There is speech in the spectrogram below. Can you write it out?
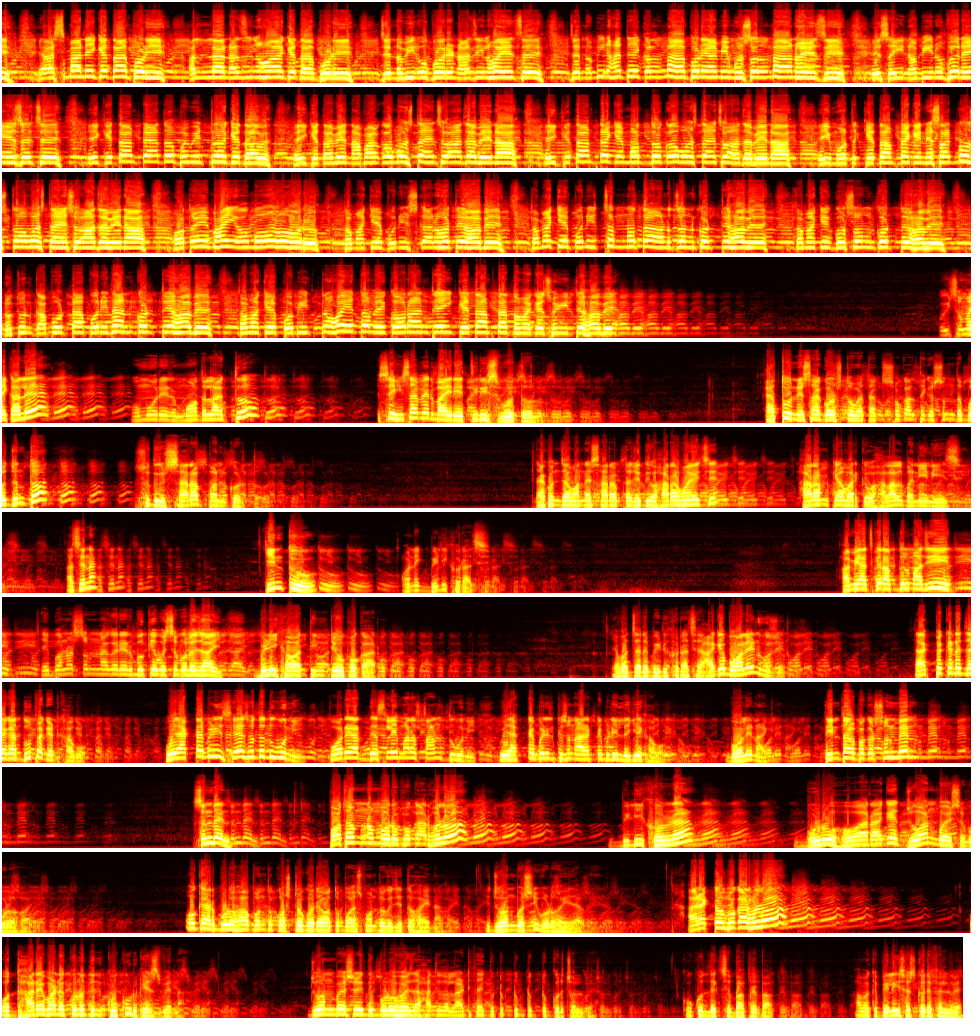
আসমানি কিতাব পড়ি, আল্লাহ নাজিল হওয়া কিতাব পড়ি, যে নবীর উপরে নাজিল হয়েছে, যে নবীর হাতে কলমা পড়ে আমি মুসলমান হয়েছি সেই নবীর উপরে এসেছে, এই কিতাবটা এত পবিত্র কিতাব, এই কিতাবে নাপাক অবস্থায় ছোঁয়া যাবে না, এই কিতাবটাকে মদ্যক অবস্থায় ছোঁয়া যাবে না, এই কিতাবটাকে নেশাগ্রস্ত অবস্থায় ছোঁয়া যাবে না, অতএব ভাই ওমর তোমাকে পরিষ্কার হতে হবে, তোমাকে পরিচ্ছন্নতা অর্জন করতে হবে, তোমাকে গোসল করতে হবে নতুন কাপড়টা পরিধান করতে হবে। তোমাকে পবিত্র হয়ে তবে কোরআনটা, এই কেতাবটা তোমাকে ছুঁইতে হবে। ওই সময় কালে উমরের মদ লাগতো, সে হিসাবের বাইরে তিরিশ বোতল। এত নেশাগ্রস্ত হয়ে সকাল থেকে সন্ধ্যা পর্যন্ত শুধু সারাপ পান করত। এখন জামানায় সারাপটা যদিও হারাম হয়েছে, হারামকে আবার কেউ হালাল বানিয়ে নিয়েছে। আছে না? কিন্তু অনেক বিড়ি খোর আছে। আমি আজকের আব্দুল মাজিদ এই বনশ্রম নগরের বুকে বসে বলে যাই, বিড়ি খাওয়ার তিনটি উপকার। এবার যারা বিড়ি খোর আছে, আগে বলেন হুজুর। এক প্যাকেটের জায়গায় দু প্যাকেট খাব। ওই একটা বিড়ি শেষ হতে দুবনি, পরে আর দেশলাই মারার চান্স দুবনি। ওই একটা বিড়ির পিছনে আরেকটা বিড়ি লেগে খাব। বলেন আগে। তিনটা উপকার শুনবেন? শুনবেন? প্রথম নম্বর উপকার হলো বিড়ি খোররা বুড়ো হওয়ার আগে জোয়ান বয়সে বুড়ো হয়। ওকে আর বুড়ো হওয়া পর্যন্ত কষ্ট করে অত বয়স পর্যন্ত যেতে হয় না। জোয়ান বয়সেই বড় হয়ে যাবে। আর একটা উপকার হলো, ও ধারে বাড়ে কোনোদিন কুকুর ঘেসবে না। জোয়ান বয়সে যদি বুড়ো হয়ে যায়, হাতে তো লাঠি থাকবে টুক টুক টুক টুক করে চলবে। কুকুর দেখছে, বাপরে বাপ, আমাকে পেলেই শেষ করে ফেলবে।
